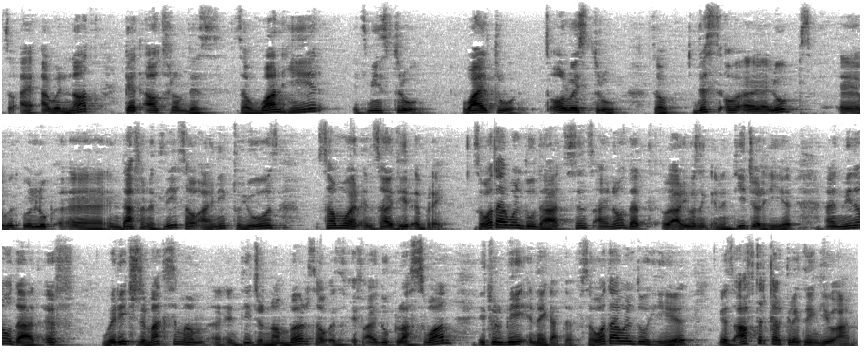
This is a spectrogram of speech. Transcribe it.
So I, I will not get out from this. So one here it means true. While true, it's always true. So this uh, loops uh, will, loop uh, indefinitely. So I need to use somewhere inside here a break. So what I will do that, since I know that we are using an integer here, and we know that if we reach the maximum uh, integer number, so if I do plus 1, it will be a negative. So what I will do here is after calculating un,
